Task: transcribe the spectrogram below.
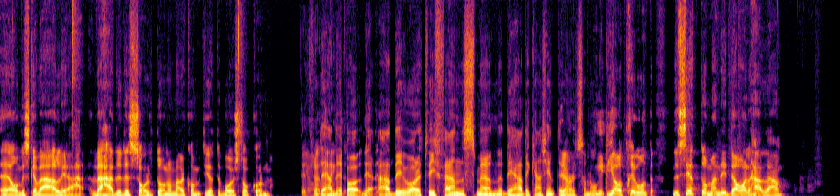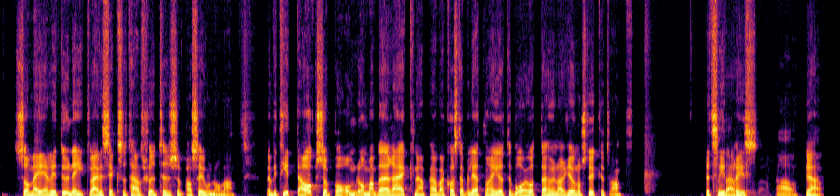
eh, om vi ska vara ärliga, vad hade det sålt om de hade kommit till Göteborg och Stockholm? Det hade, va- det hade ju varit vi fans, men det hade kanske inte Ja. varit så många. Jag tror inte... Nu sätter man det i Dalhalla, som är lite unikt. Vad är det? 6 500-7 tusen personer. Va? Men vi tittar också på, om, om man börjar räkna på, vad kostar biljetterna i Göteborg? 800 kronor stycket va? Ett snittpris. Ja. Ja.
